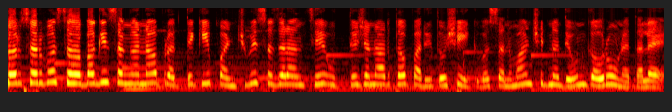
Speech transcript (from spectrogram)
तर सर्व सहभागी संघांना प्रत्येकी पंचवीस हजारांचे उत्तेजनार्थ पारितोषिक व सन्मान चिन्ह देऊन गौरवण्यात आलंय.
